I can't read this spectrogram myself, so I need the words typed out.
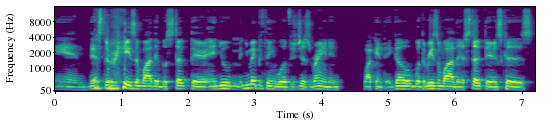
and that's the reason why they were stuck there. And you you may be thinking, well, if it's just raining, why can't they go? Well, the reason why they're stuck there is because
